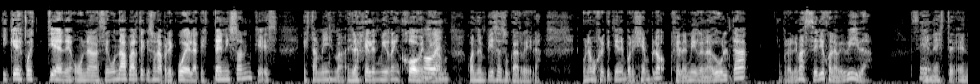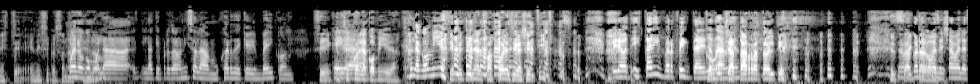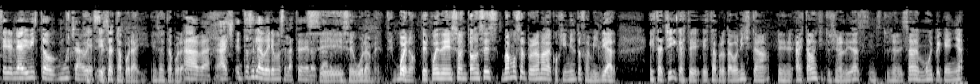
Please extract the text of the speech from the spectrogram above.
Y que después tiene una segunda parte que es una precuela, que es Tennyson, que es esta misma, es la Helen Mirren joven, digamos, cuando empieza su carrera. Una mujer que tiene, por ejemplo, Helen Mirren adulta, problemas serios con la bebida. En este, en este, en ese personaje. Bueno, como la, la que protagoniza la mujer de Kevin Bacon. Sí, que es con la comida. Con la comida. Siempre tiene alfajores y galletitas. Pero es tan imperfecta ella Como chatarra todo el tiempo. no me acuerdo cómo se llama la serie, la he visto muchas veces. Esa está por ahí, esa está por ahí. Ah, entonces la veremos a las 3 de la tarde. Sí, seguramente. Bueno, después de eso entonces vamos al programa de acogimiento familiar. Esta chica, este, esta protagonista, eh, ha estado institucionalizada muy pequeña,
